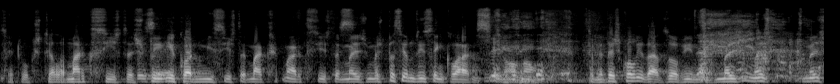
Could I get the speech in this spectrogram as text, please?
Isso é a tua costela marxista, é. economicista marx- marxista, mas, mas passemos isso em claro. Não, não. Também tens qualidades, obviamente, mas, mas, mas,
